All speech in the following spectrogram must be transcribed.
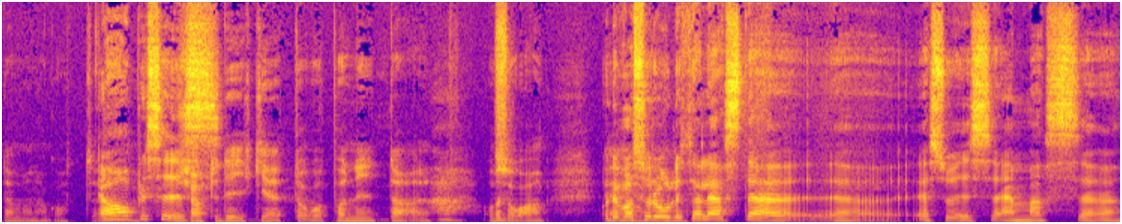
Där man har gått, ja, precis. kört till diket och gått på nitar och, och så. Och det var så roligt, jag läste eh, SOIs, Emmas eh,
